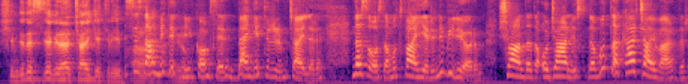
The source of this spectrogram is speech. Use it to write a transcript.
Şimdi de size birer çay getireyim. Siz zahmet etmeyin komiserim. Ben getiririm çayları. Nasıl olsa mutfağın yerini biliyorum. Şu anda da ocağın üstünde mutlaka çay vardır.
